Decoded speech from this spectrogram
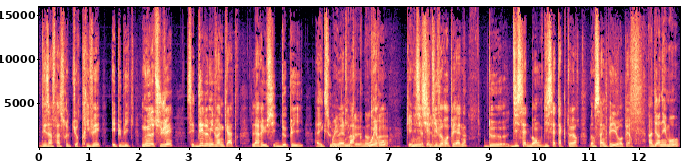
des infrastructures privées et publiques. Nous, notre sujet, c'est dès 2024, la réussite de pays avec sous Oui, nouvelle marque Wero, qui est une initiative. initiative européenne de 17 banques, 17 acteurs dans 5 pays européens. Un dernier mot,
